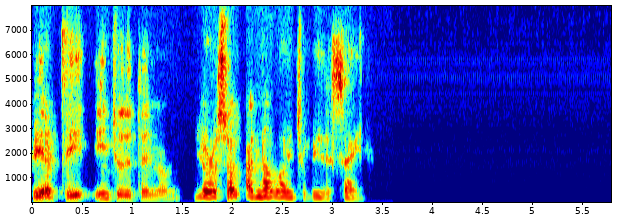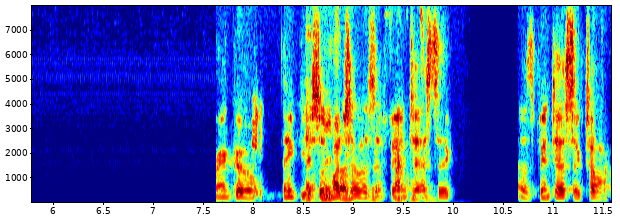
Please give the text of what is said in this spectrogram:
PRP into the tendon, your results are not going to be the same. Franco, thank you so much. That was a fantastic, that was a fantastic talk.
